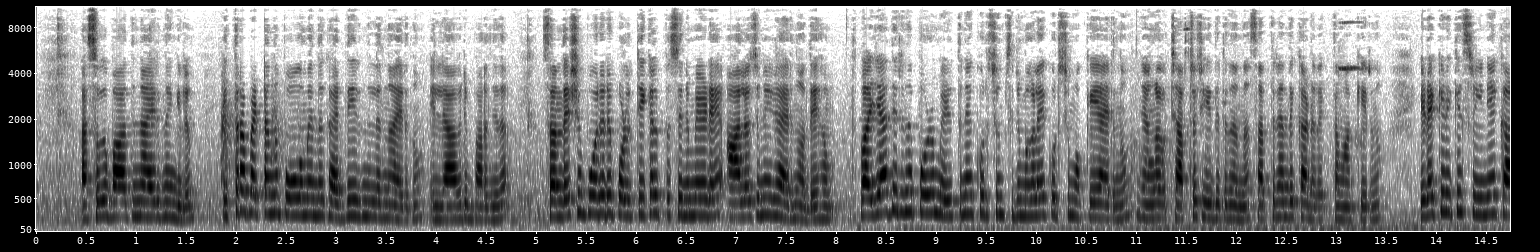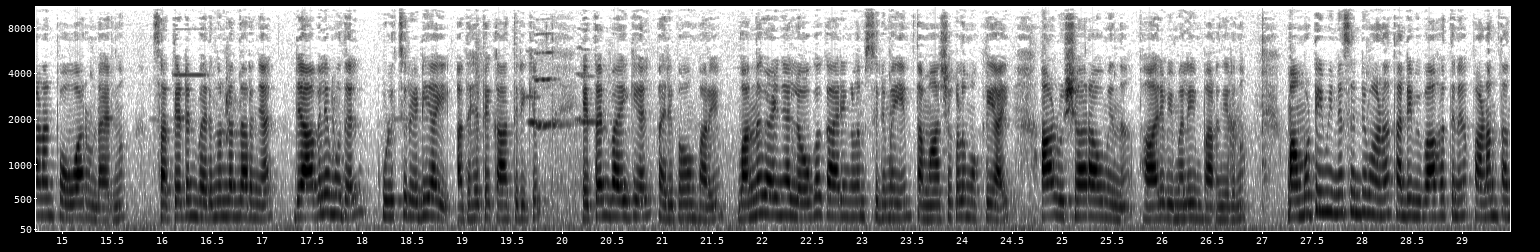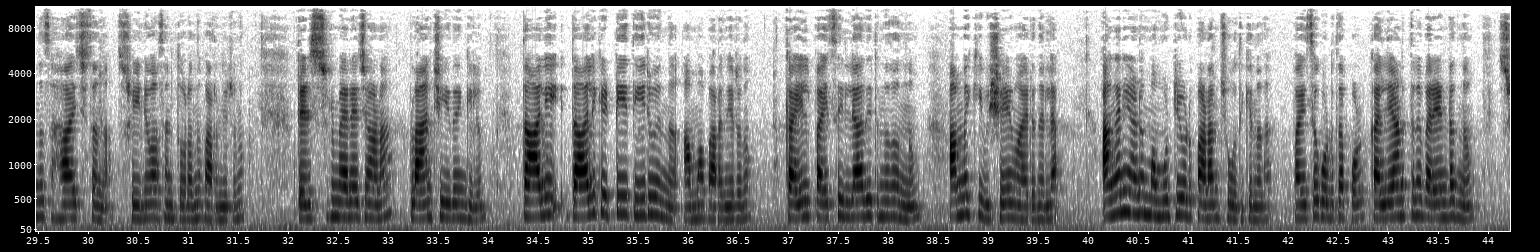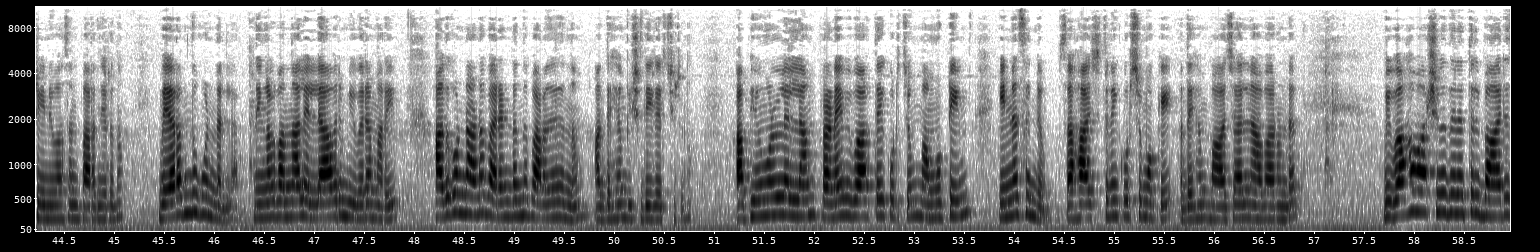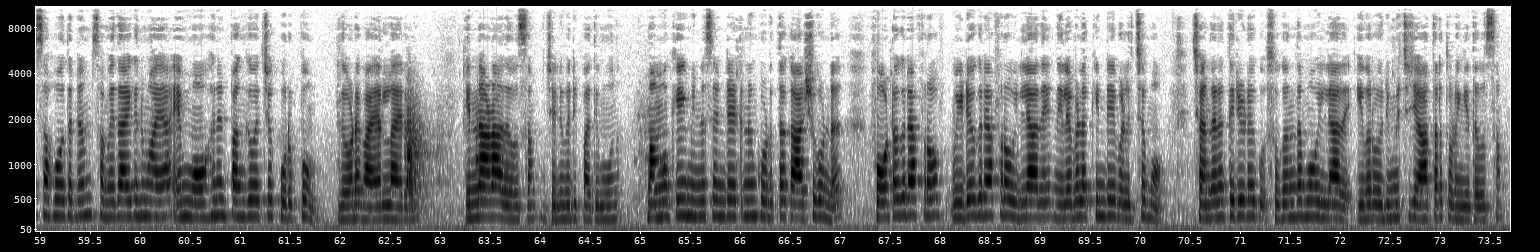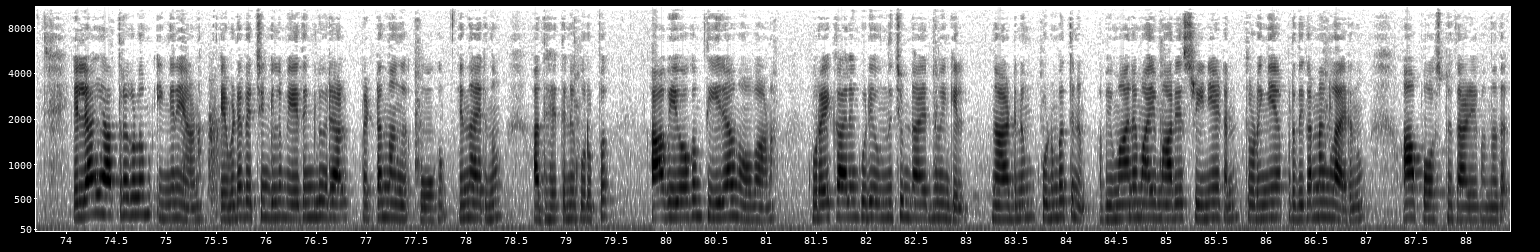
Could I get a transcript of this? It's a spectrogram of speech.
അസുഖബാധിതനായിരുന്നെങ്കിലും ഇത്ര പെട്ടെന്ന് പോകുമെന്ന് കരുതിയിരുന്നില്ലെന്നായിരുന്നു എല്ലാവരും പറഞ്ഞത്. സന്ദേശം പോലൊരു പൊളിറ്റിക്കൽ സിനിമയുടെ ആലോചനയിലായിരുന്നു അദ്ദേഹം. വയ്യാതിരുന്നപ്പോഴും എഴുത്തിനെക്കുറിച്ചും സിനിമകളെക്കുറിച്ചും ഒക്കെയായിരുന്നു ഞങ്ങൾ ചർച്ച ചെയ്തിരുന്നെന്ന് സത്യനന്ദിക്കാട് വ്യക്തമാക്കിയിരുന്നു. ഇടയ്ക്കിടയ്ക്ക് ശ്രീനിയെ കാണാൻ പോവാറുണ്ടായിരുന്നു. സത്യേട്ടൻ വരുന്നുണ്ടെന്നറിഞ്ഞാൽ രാവിലെ മുതൽ കുളിച്ച് റെഡിയായി അദ്ദേഹത്തെ കാത്തിരിക്കും. എത്താൻ വൈകിയാൽ പരിഭവം പറയും. വന്നു കഴിഞ്ഞാൽ ലോക കാര്യങ്ങളും സിനിമയും തമാശകളും ഒക്കെയായി ആൾ ഉഷാറാവുമെന്ന് ഭാര്യ വിമലയും പറഞ്ഞിരുന്നു. മമ്മൂട്ടിയും ഇന്നസെന്റുമാണ് തന്റെ വിവാഹത്തിന് പണം തന്ന് സഹായിച്ചതെന്ന് ശ്രീനിവാസൻ തുറന്നു പറഞ്ഞിരുന്നു. രജിസ്റ്റർ മാരേജ് ആണ് പ്ലാൻ ചെയ്തെങ്കിലും താലി താലി കെട്ടിയേ തീരുമെന്ന് അമ്മ പറഞ്ഞിരുന്നു. കയ്യിൽ പൈസ ഇല്ലാതിരുന്നതൊന്നും അമ്മയ്ക്ക് വിഷയമായിരുന്നില്ല. അങ്ങനെയാണ് മമ്മൂട്ടിയോട് പണം ചോദിക്കുന്നത്. പൈസ കൊടുത്തപ്പോൾ കല്യാണത്തിന് വരേണ്ടെന്നും ശ്രീനിവാസൻ പറഞ്ഞിരുന്നു. വേറൊന്നും കൊണ്ടല്ല നിങ്ങൾ വന്നാൽ എല്ലാവരും വിവരം അറിയും. അതുകൊണ്ടാണ് വരണ്ടെന്ന് പറഞ്ഞതെന്നും അദ്ദേഹം വിശദീകരിച്ചിരുന്നു. അഭിമുഖങ്ങളിലെല്ലാം പ്രണയവിവാഹത്തെക്കുറിച്ചും മമ്മൂട്ടിയും ഇന്നസെന്റും സഹായത്തിനെക്കുറിച്ചുമൊക്കെ അദ്ദേഹം വാചാലനാവാറുണ്ട്. വിവാഹ വാർഷിക ദിനത്തിൽ ഭാര്യ സഹോദരനും സംവിധായകനുമായ എം മോഹനൻ പങ്കുവച്ച കുറിപ്പും ഇതോടെ വൈറലായിരുന്നു. ഇന്നാണ് ആ ദിവസം ജനുവരി പതിമൂന്ന്. മമ്മൂക്കയും ഇന്നസെന്റേട്ടനും കൊടുത്ത കാശുകൊണ്ട് ഫോട്ടോഗ്രാഫറോ വീഡിയോഗ്രാഫറോ ഇല്ലാതെ നിലവിളക്കിന്റെ വെളിച്ചമോ ചന്ദനത്തിരിയുടെ സുഗന്ധമോ ഇല്ലാതെ ഇവർ ഒരുമിച്ച് യാത്ര തുടങ്ങിയ ദിവസം. എല്ലാ യാത്രകളും ഇങ്ങനെയാണ്. എവിടെ വെച്ചെങ്കിലും ഏതെങ്കിലും ഒരാൾ പെട്ടെന്ന് അങ്ങ് പോകും എന്നായിരുന്നു അദ്ദേഹത്തിന്റെ കുറിപ്പ്. ആ വിയോഗം തീരാ നോവാണ്. കുറെ കാലം കൂടി ഒന്നിച്ചുണ്ടായിരുന്നുവെങ്കിൽ നാടിനും കുടുംബത്തിനും അഭിമാനമായി മാറിയ ശ്രീനേട്ടൻ തുടങ്ങിയ പ്രതികരണങ്ങളായിരുന്നു ആ പോസ്റ്റിന് താഴെ വന്നത്.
